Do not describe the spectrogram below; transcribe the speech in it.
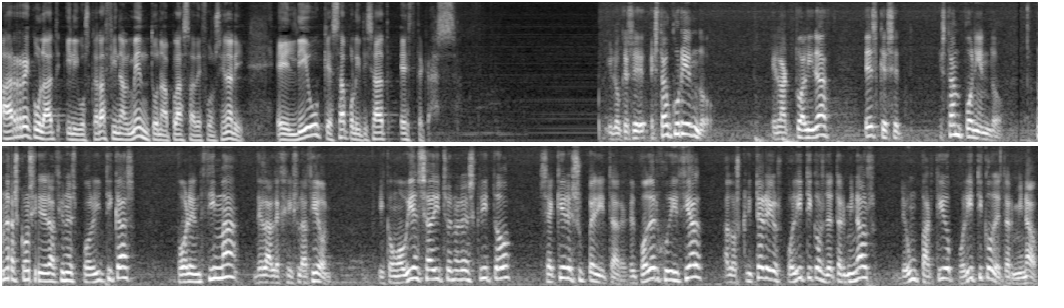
ha reculat i li buscarà finalment una plaça de funcionari. Ell diu que s'ha polititzat este cas. Y lo que se está ocurriendo en la actualidad es que se están poniendo unas consideraciones políticas por encima de la legislación. Y como bien se ha dicho en el escrito, se quiere supeditar el Poder Judicial a los criterios políticos determinados de un partido político determinado.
